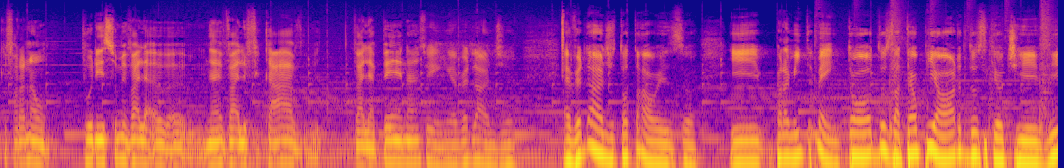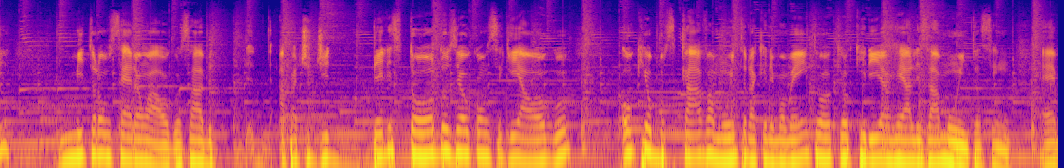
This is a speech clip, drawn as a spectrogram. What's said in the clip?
que fala não, por isso me vale, né, vale ficar, vale a pena. Sim, é verdade. É verdade, total isso. E para mim também, todos, até o pior dos que eu tive, me trouxeram algo, sabe? A partir de deles todos eu consegui algo ou que eu buscava muito naquele momento ou que eu queria realizar muito, assim. É,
